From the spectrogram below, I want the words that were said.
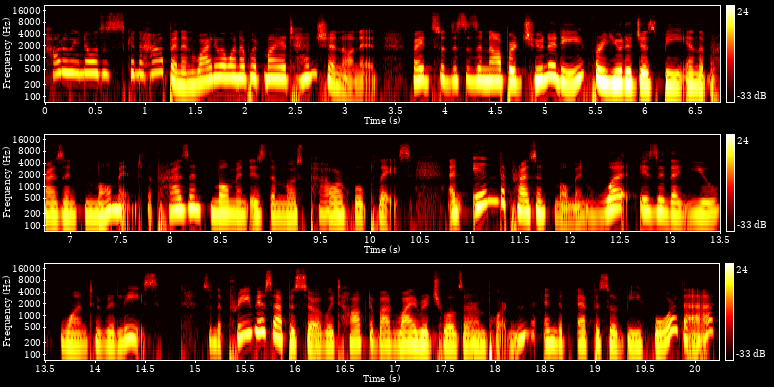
how do we know this is going to happen and why do I want to put my attention on it? Right? So, this is an opportunity for you to just be in the present moment. The present moment is the most powerful place. And in the present moment, what is it that you want to release? So, in the previous episode, we talked about why rituals are important. In the episode before that,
